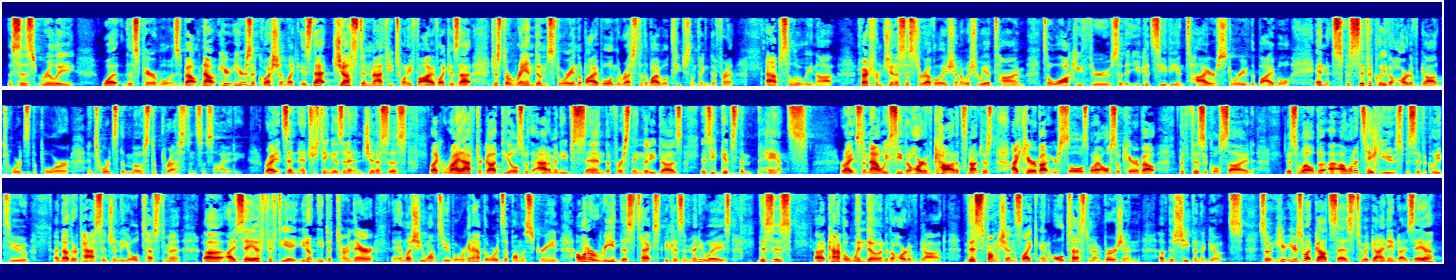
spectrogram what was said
This is really what this parable is about. Now, here, here's a question like, is that just in Matthew 25? Like, is that just a random story in the Bible and the rest of the Bible teach something different? Absolutely not. In fact, from Genesis to Revelation, I wish we had time to walk you through so that you could see the entire story of the Bible and specifically the heart of God towards the poor and towards the most oppressed in society right? It's interesting, isn't it? In Genesis, like right after God deals with Adam and Eve's sin, the first thing that he does is he gives them pants right? So now we see the heart of God. It's not just I care about your souls, but I also care about the physical side as well. But I, I want to take you specifically to another passage in the Old Testament, uh, Isaiah 58. You don't need to turn there unless you want to, but we're going to have the words up on the screen. I want to read this text because, in many ways, this is uh, kind of a window into the heart of God. This functions like an Old Testament version of the sheep and the goats. So here, here's what God says to a guy named Isaiah.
